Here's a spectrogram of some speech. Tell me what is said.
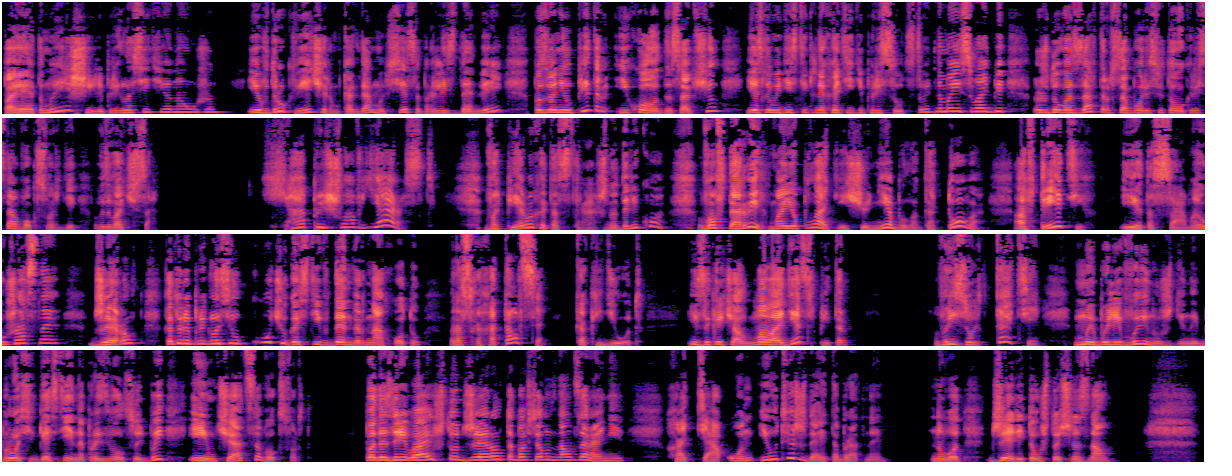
Поэтому и решили пригласить ее на ужин. И вдруг вечером, когда мы все собрались в Денвере, позвонил Питер и холодно сообщил, если вы действительно хотите присутствовать на моей свадьбе, жду вас завтра в соборе Святого Креста в Оксфорде в два часа. Я пришла в ярость. Во-первых, это страшно далеко. Во-вторых, мое платье еще не было готово. А в-третьих, и это самое ужасное, Джеральд, который пригласил кучу гостей в Денвер на охоту, расхохотался, как идиот, и закричал «Молодец, Питер!». В результате мы были вынуждены бросить гостей на произвол судьбы и мчаться в Оксфорд. Подозреваю, что Джеральд обо всем знал заранее, хотя он и утверждает обратное. Ну вот, Джерри-то уж точно знал.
